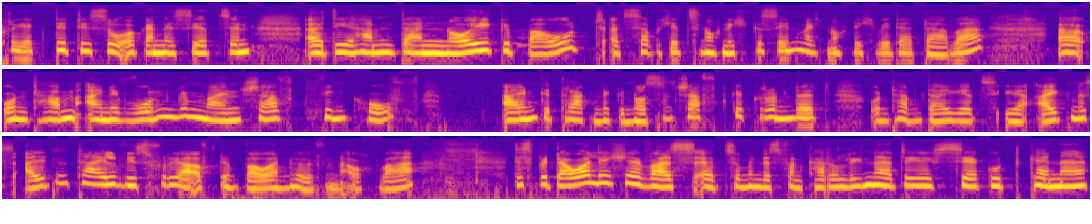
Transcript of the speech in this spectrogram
Projekte, die so organisiert sind. Äh, die haben dann neu gebaut, das habe ich jetzt noch nicht gesehen, weil ich noch nicht wieder da war, und haben eine Wohngemeinschaft Finkhof eingetragene Genossenschaft gegründet und haben da jetzt ihr eigenes Altenteil, wie es früher auf den Bauernhöfen auch war. Das Bedauerliche, was äh, zumindest von Carolina, die ich sehr gut kenne,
